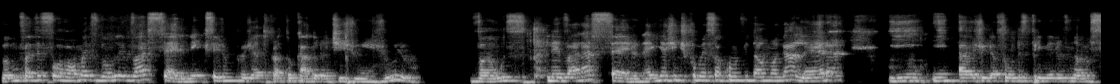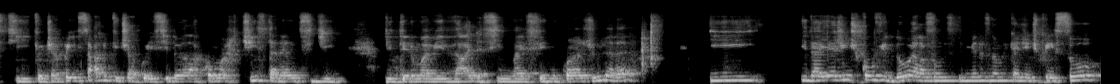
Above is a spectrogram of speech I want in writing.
vamos fazer forró, mas vamos levar a sério, nem que seja um projeto para tocar durante junho e julho, vamos levar a sério, né? E a gente começou a convidar uma galera e, e a Júlia foi um dos primeiros nomes que, que eu tinha pensado, que tinha conhecido ela como artista, né? Antes de, de ter uma amizade assim mais firme com a Júlia, né? E, e daí a gente convidou, ela foi um dos primeiros nomes que a gente pensou.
